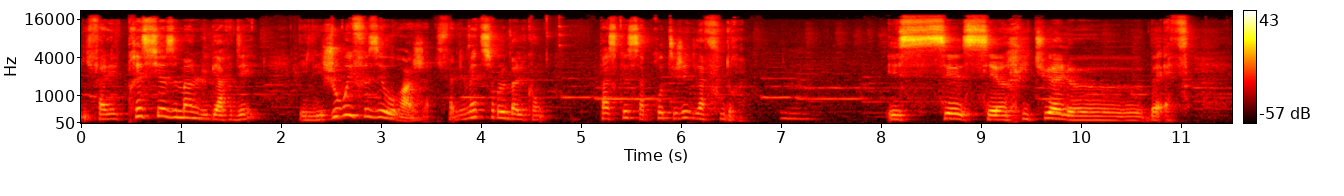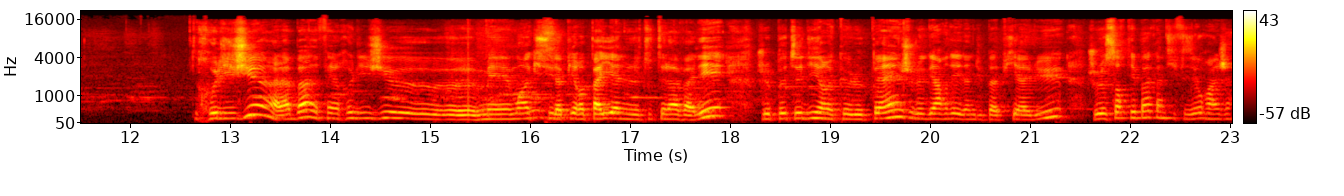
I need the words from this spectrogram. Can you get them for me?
il fallait précieusement le garder, et les jours où il faisait orage, il fallait le mettre sur le balcon, parce que ça protégeait de la foudre. Mm. Et c'est un rituel, euh, religieux à la base, enfin religieux, euh, mais moi qui suis la pire païenne de toute la vallée, je peux te dire que le pain, je le gardais dans du papier alu, je le sortais pas quand il faisait orage.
